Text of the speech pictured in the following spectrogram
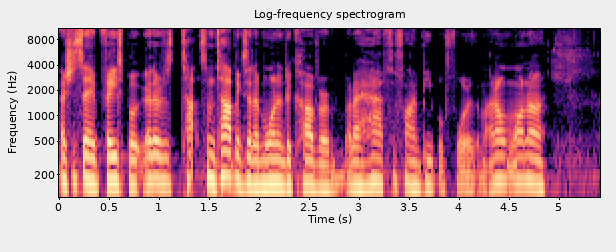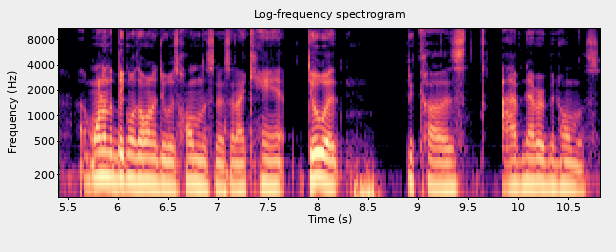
I should say Facebook. There's to- some topics that I've wanted to cover, but I have to find people for them. I don't want to one of the big ones I want to do is homelessness, and I can't do it because I've never been homeless.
